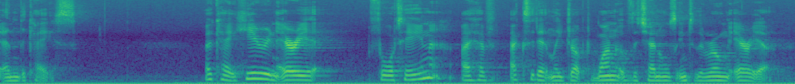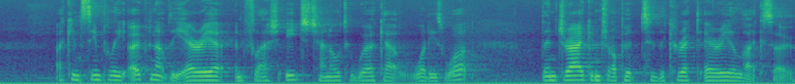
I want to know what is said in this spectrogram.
and the case. Okay, here in area 14, I have accidentally dropped one of the channels into the wrong area. I can simply open up the area and flash each channel to work out what is what, then drag and drop it to the correct area like so.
